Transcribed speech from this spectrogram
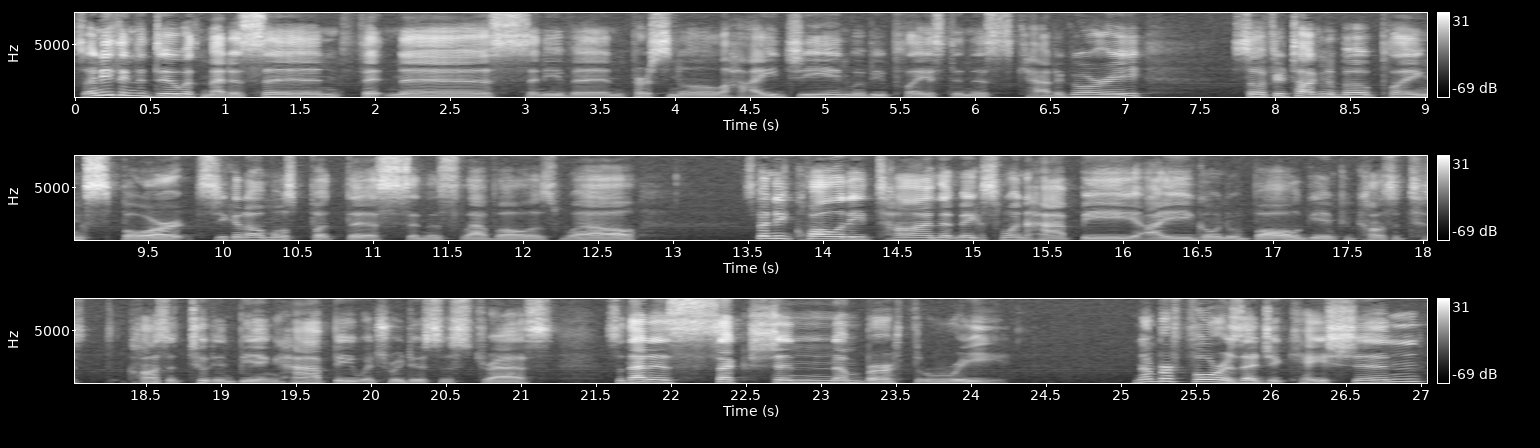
So anything to do with medicine, fitness, and even personal hygiene would be placed in this category. So if you're talking about playing sports, you can almost put this in this level as well. Spending quality time that makes one happy, i.e., going to a ball game, could constitute constitute in being happy, which reduces stress. So that is section number three. Number four is education,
